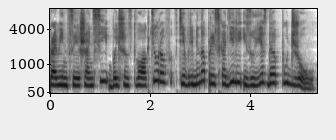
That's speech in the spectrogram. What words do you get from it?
Провинции Шанси большинство актеров в те времена происходили из уезда Пуджоу,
